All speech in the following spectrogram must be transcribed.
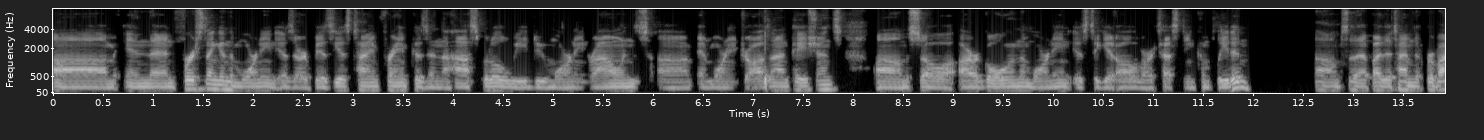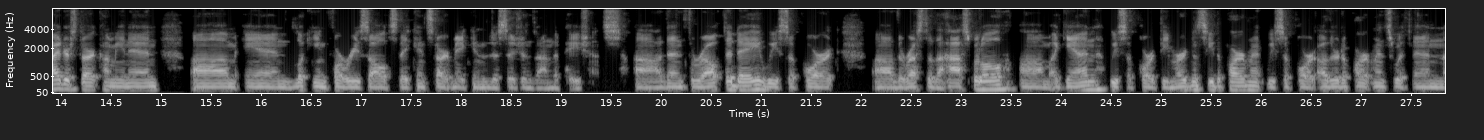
Um, and then first thing in the morning is our busiest time frame because in the hospital we do morning rounds um, and morning draws on patients. Um, so our goal in the morning is to get all of our testing completed um, so that by the time the providers start coming in um, and looking for results, they can start making the decisions on the patients. Uh, then throughout the day, we support uh, the rest of the hospital. Um, again, we support the emergency department. We support other departments within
